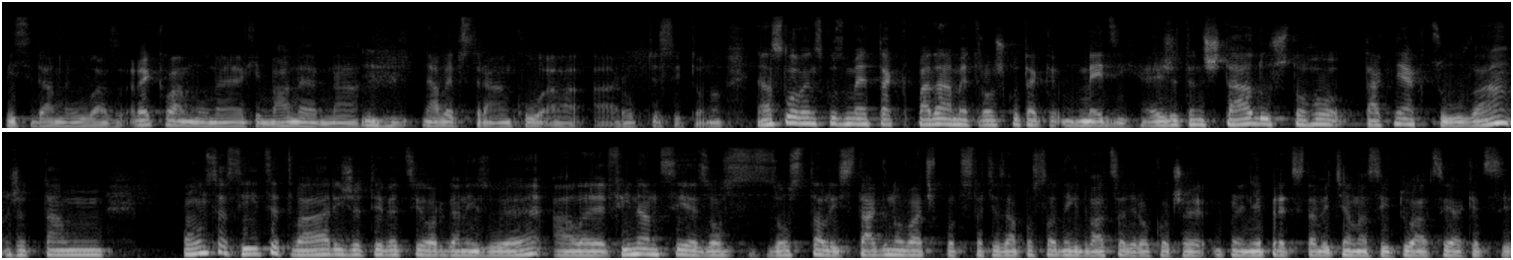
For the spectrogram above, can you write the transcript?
my si dáme u vás reklamu na nejaký banner na, uh-huh. na web stránku a, a robte si to. No. Na Slovensku sme tak, padáme trošku tak medzi, hej, že ten štát už z toho tak nejak cúva, že tam on sa síce tvári, že tie veci organizuje, ale financie zostali stagnovať v podstate za posledných 20 rokov, čo je úplne nepredstaviteľná situácia, keď si,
